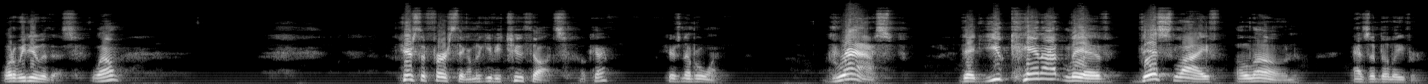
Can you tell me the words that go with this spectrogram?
what do we do with this? Well, here's the first thing. I'm going to give you two thoughts, okay? Here's number one. Grasp that you cannot live this life alone as a believer.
